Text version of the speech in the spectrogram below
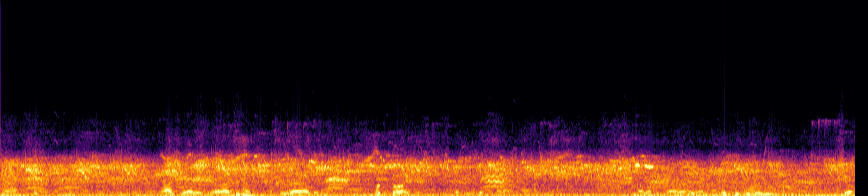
হ্যাঁ। আচ্ছা আচ্ছা আচ্ছা। ছোট্ট আছে একটু তুলে দিন Sure.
